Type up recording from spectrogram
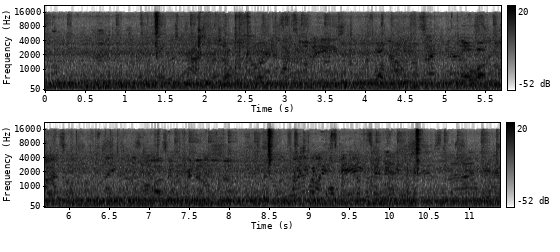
evening. Thank you.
